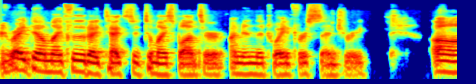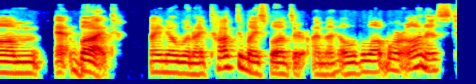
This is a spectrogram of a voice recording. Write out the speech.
I write down my food. I text it to my sponsor. I'm in the 21st century. Um, but I know when I talk to my sponsor, I'm a hell of a lot more honest.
